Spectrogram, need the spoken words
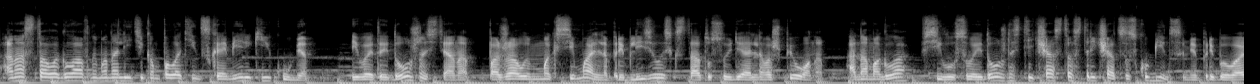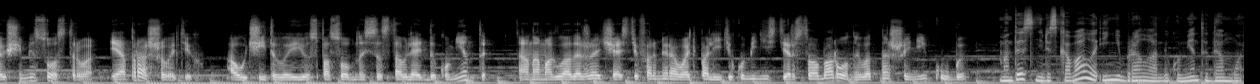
Она стала главным аналитиком по Латинской Америке и Кубе, и в этой должности она, пожалуй, максимально приблизилась к статусу идеального шпиона. Она могла, в силу своей должности, часто встречаться с кубинцами, прибывающими с острова, и опрашивать их. А учитывая ее способность составлять документы, она могла даже отчасти формировать политику Министерства обороны в отношении Кубы. Монтес не рисковала и не брала документы домой.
